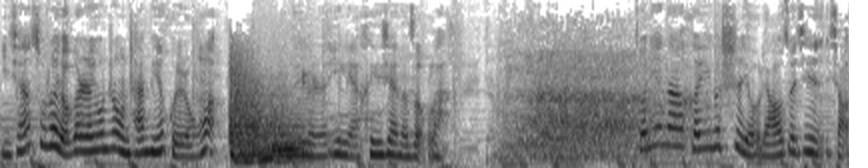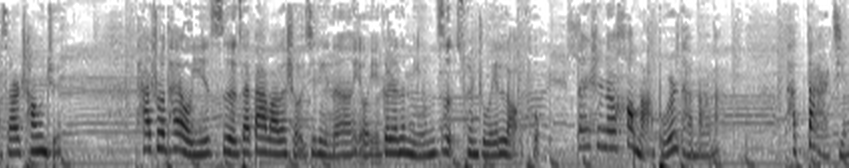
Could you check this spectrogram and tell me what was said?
以前宿舍有个人用这种产品毁容了，那个人一脸黑线的走了。昨天呢，和一个室友聊最近小三儿猖獗，他说他有一次在爸爸的手机里呢有一个人的名字存储为老婆，但是呢号码不是他妈妈，他大惊，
